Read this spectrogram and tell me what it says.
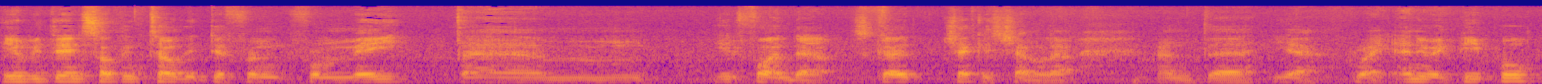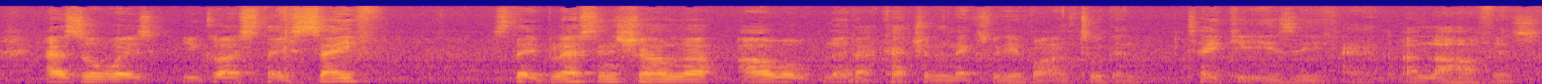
he'll be doing something totally different from me. Um, you'll find out. Just go check his channel out, and uh, yeah, great. Anyway, people, as always, you guys stay safe, stay blessed, inshallah. I will no doubt catch you in the next video, but until then, take it easy and Allah Hafiz.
